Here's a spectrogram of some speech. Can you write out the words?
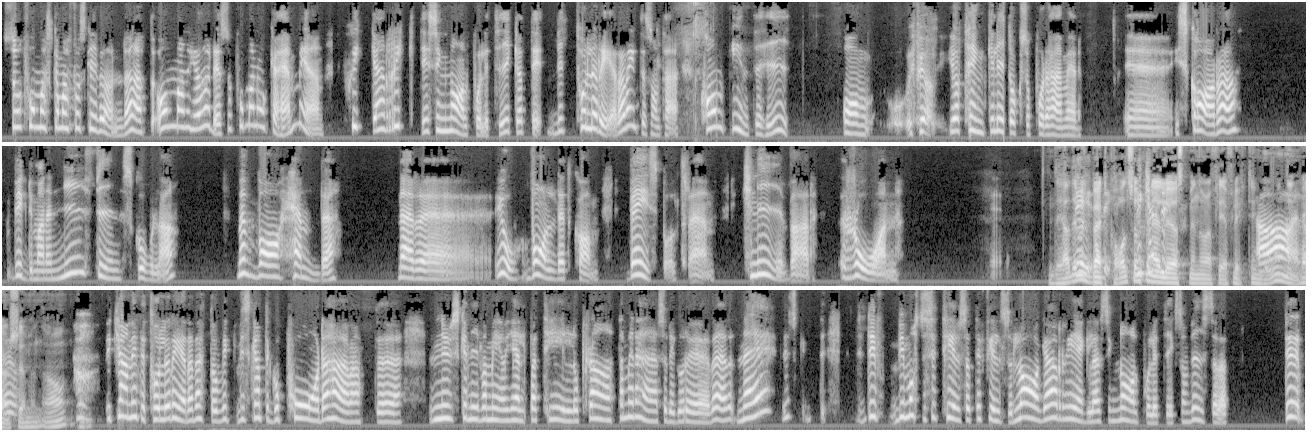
Så får man, ska man få skriva under att om man gör det så får man åka hem igen. Skicka en riktig signalpolitik att det, vi tolererar inte sånt här. Kom inte hit. Om, för jag, jag tänker lite också på det här med eh, i Skara byggde man en ny fin skola. Men vad hände när eh, jo, våldet kom. Baseballträn, knivar, rån. Det hade det, väl Bert Karlsson kunnat inte... löst med några fler flyktingboenden ja, kanske. Men, ja. Vi kan inte tolerera detta och vi, vi ska inte gå på det här att uh, nu ska ni vara med och hjälpa till och prata med det här så det går över. Nej, det ska, det, vi måste se till så att det finns lagar, regler, signalpolitik som visar att det,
